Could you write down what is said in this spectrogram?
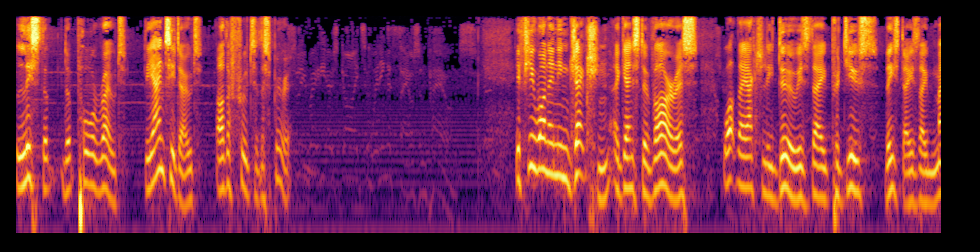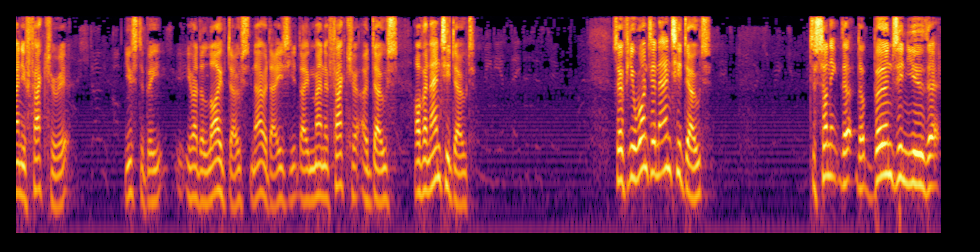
list that, that Paul wrote. The antidote are the fruits of the Spirit. If you want an injection against a virus, what they actually do is they produce, these days, they manufacture it. Used to be, you had a live dose. Nowadays, they manufacture a dose of an antidote. So if you want an antidote to something that, that burns in you that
